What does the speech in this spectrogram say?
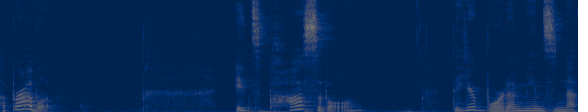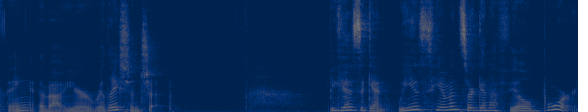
a problem? It's possible that your boredom means nothing about your relationship. Because again, we as humans are going to feel bored.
